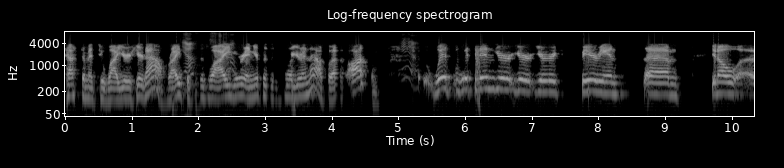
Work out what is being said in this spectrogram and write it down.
testament to why you're here now, right? Yep. This is why Yeah. you're in your position where you're in now. So that's awesome. Yeah. With within your your your experience, um, you know, uh,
